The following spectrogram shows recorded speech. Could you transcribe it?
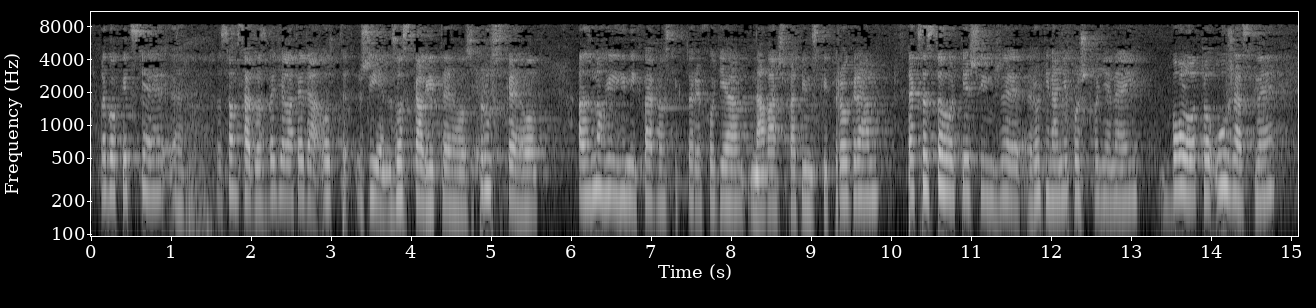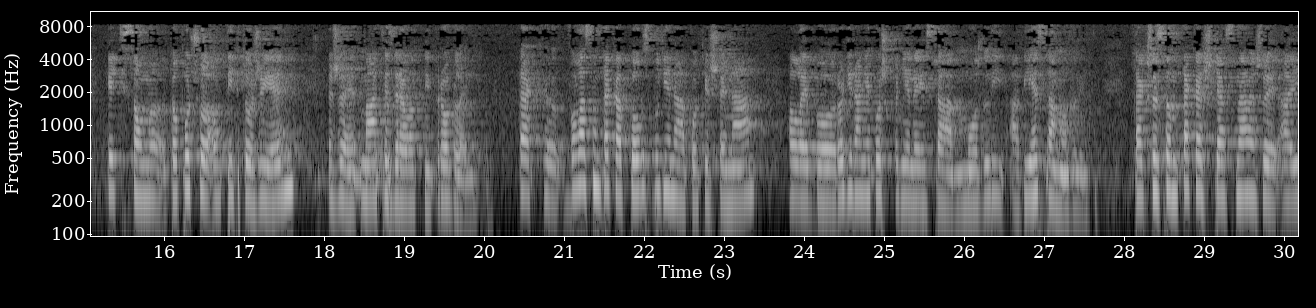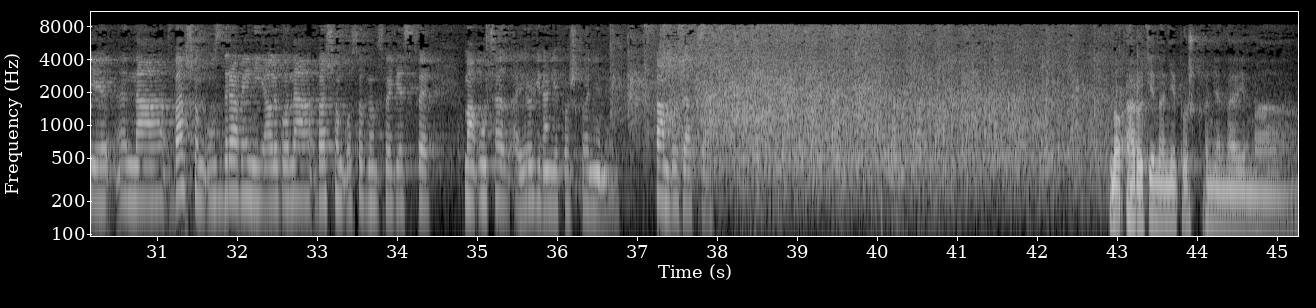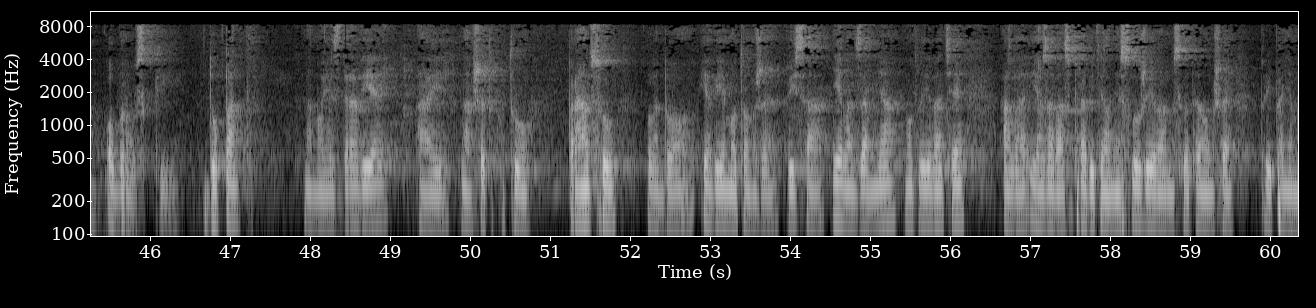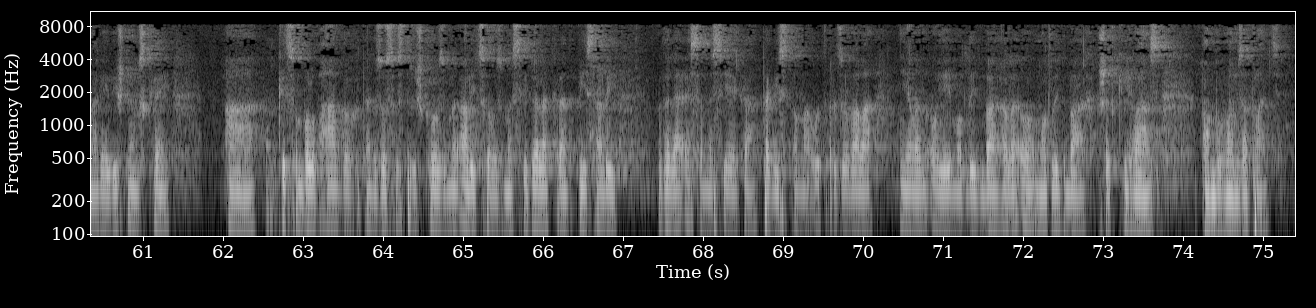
lebo keď ste, eh, som sa dozvedela teda od žien zo Skalitého, z Pruského a z mnohých iných farností, ktoré chodia na váš fatimský program, tak sa z toho teším, že rodina nepoškodenej bolo to úžasné, keď som to počula od týchto žien, že máte zdravotný problém. Tak bola som taká povzbudená a potešená, lebo rodina nepoškodenej sa modlí a vie sa modliť. Takže som taká šťastná, že aj na vašom uzdravení alebo na vašom osobnom svedectve má účasť aj rodina nepoškodenej. Pán Boh zaplať. No a rodina nepoškodenej má obrovský dopad na moje zdravie, aj na všetku tú prácu, lebo ja viem o tom, že vy sa nielen za mňa modlievate, ale ja za vás pravidelne slúžievam Sv. Omše pri Pane Marie Višňovskej. A keď som bol v Hágoch, tak so sestričkou sme, Alicou sme si veľakrát písali veľa SMS-iek takisto ma utvrdzovala nielen o jej modlitbách, ale o modlitbách všetkých vás. Pán Boh vám zaplať.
